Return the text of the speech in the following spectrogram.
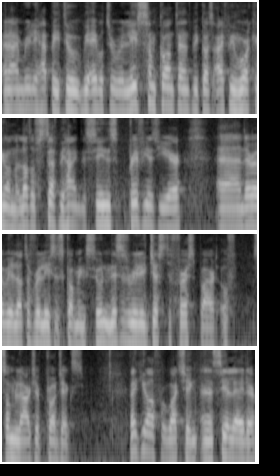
and I'm really happy to be able to release some content because I've been working on a lot of stuff behind the scenes previous year and there will be a lot of releases coming soon. And this is really just the first part of some larger projects. Thank you all for watching and see you later.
